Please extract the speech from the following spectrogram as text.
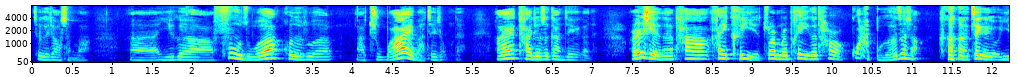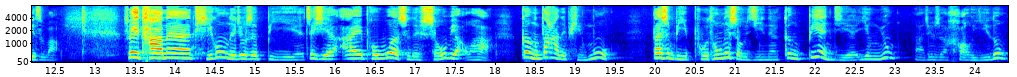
这个叫什么？呃，一个附着或者说啊阻碍吧这种的，哎，他就是干这个的，而且呢，他还可以专门配一个套挂脖子上，哈 哈这个有意思吧？所以它呢提供的就是比这些 Apple Watch 的手表啊更大的屏幕，但是比普通的手机呢更便捷应用。啊，就是好移动，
